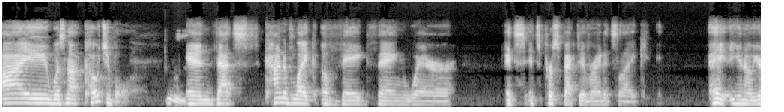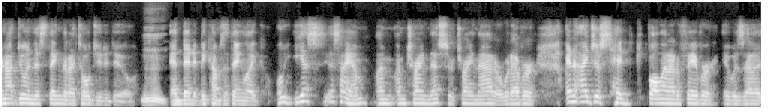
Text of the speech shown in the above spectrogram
I was not coachable. Hmm. And that's kind of like a vague thing where it's it's perspective, right? It's like hey, you know, you're not doing this thing that I told you to do. Mm-hmm. And then it becomes a thing like, oh, yes, yes, I am. I'm, I'm trying this or trying that or whatever. And I just had fallen out of favor. It was uh,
